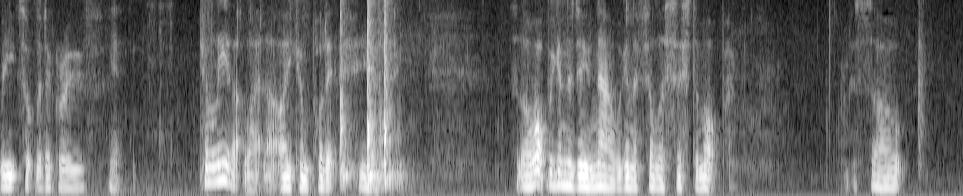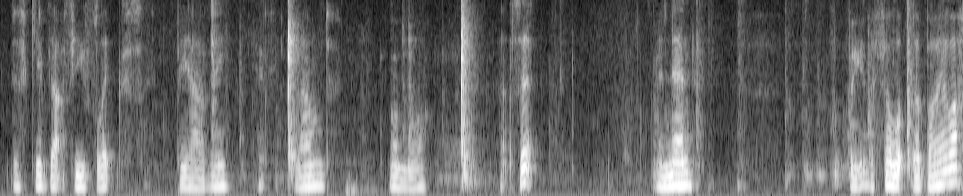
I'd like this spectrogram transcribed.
meets up with the groove. Yeah. You can leave that like that, or you can put it here. So what we're going to do now, we're going to fill the system up. So just give that a few flicks, PRV, round, one more. That's it. And then we're going to fill up the boiler.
